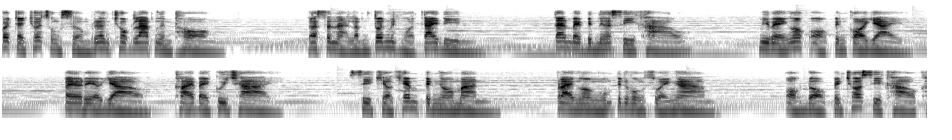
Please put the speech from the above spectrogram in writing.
ก็จะช่วยส่งเสริมเรื่องโชคลาภเงินทอง ลักษณะลำต้นมีหัวใต้ดิน ด้านใบเป็นเนื้อสีขาว มีใบงอกออกเป็นกอใหญ่ ใบเรียวยาว คล้ายใบกุ้ยช่าย สีเขียวเข้มเป็นเงามัน ปลายงองงุ้มเป็นวงสวยงาม ออกดอกเป็นช่อสีขาวข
